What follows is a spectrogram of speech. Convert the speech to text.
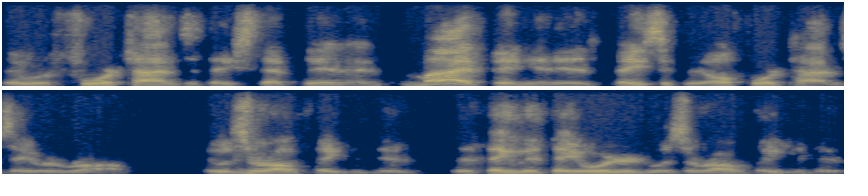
there were four times that they stepped in, and my opinion is basically all four times they were wrong. It was mm-hmm. the wrong thing to do. The thing that they ordered was the wrong thing to do.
